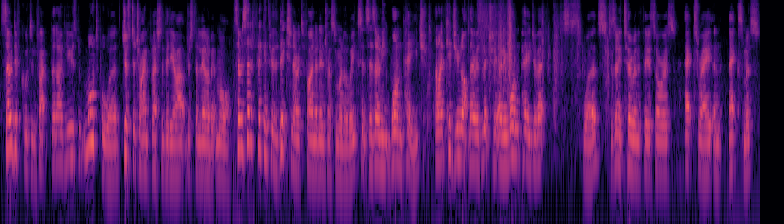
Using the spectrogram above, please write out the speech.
So difficult in fact that I've used multiple words just to try and flesh the video out just a little bit more. So instead of flicking through the dictionary to find an interesting word of the week, since there's only one page, and I kid you not there is literally only one page of X words, there's only two in the thesaurus, X-ray and Xmas,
